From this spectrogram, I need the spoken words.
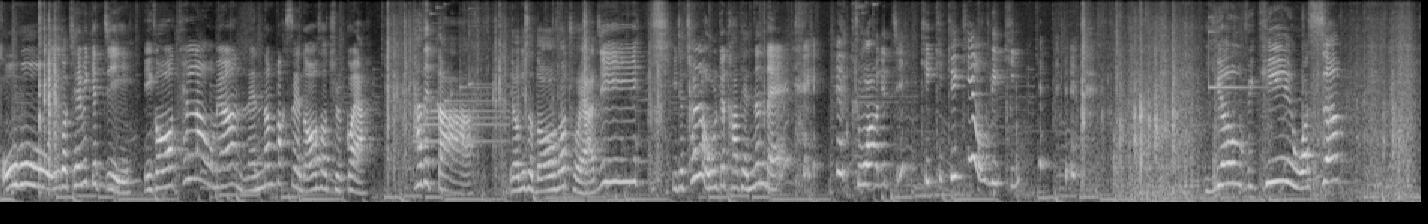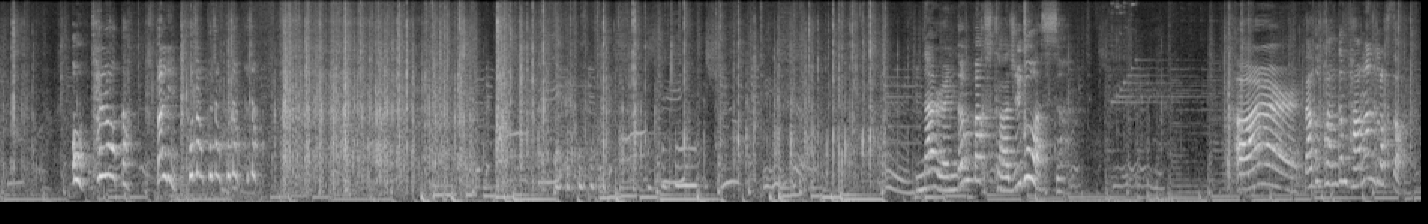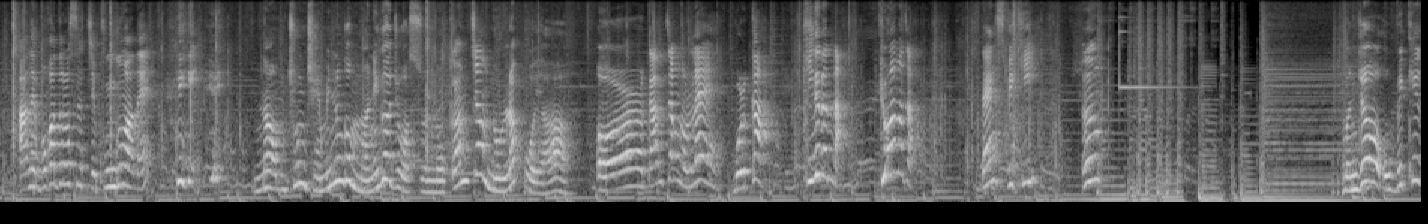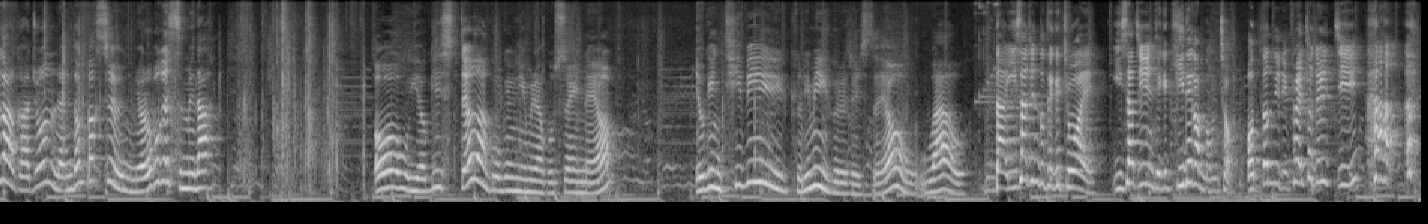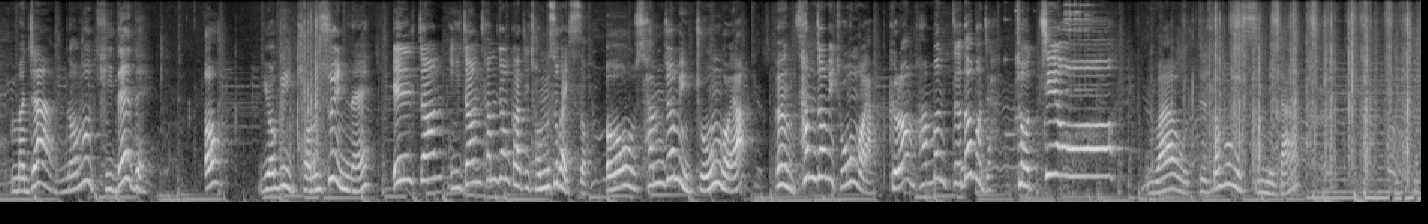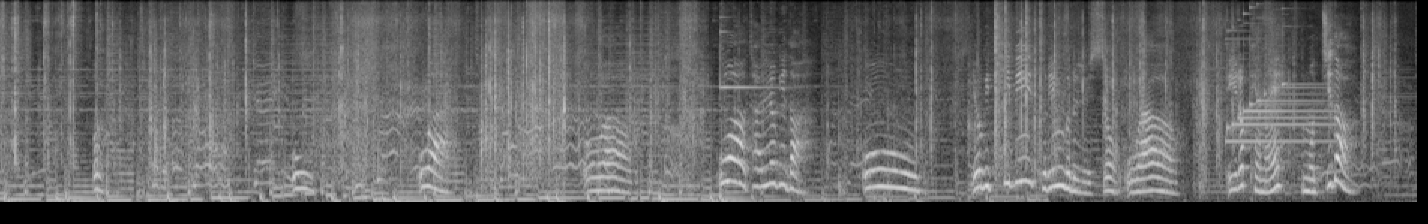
오호 이거 재밌겠지? 이거 텔라 오면 랜덤 박스에 넣어서 줄 거야. 다 됐다. 여기서 넣어서 줘야지. 이제 텔라 올 때 다 됐는데. 좋아하겠지? 키키키키 오 비키. what's up? 나 랜덤 박스 가지고 왔어. 아, 나도 방금 다 만들었어. 안에 뭐가 들었을지 궁금하네. 나 엄청 재밌는 거 많이 가져왔어. 너 깜짝 놀랄 거야. 어, 깜짝 놀래? 뭘까? 기대된다. 교환하자. Thanks 비키. 응. 먼저 오비키가 가져온 랜덤 박스 열어보겠습니다. 오, 여기 스텔라 고객님이라고 써있네요. 여긴 TV 그림이 그려져 있어요. Wow. 나 이 사진도 되게 좋아해. 이 사진 되게 기대감 넘쳐. 어떤 일이 펼쳐질지. 맞아. 너무 기대돼. 어? 여기 점수 있네. 1점, 2점, 3점까지 점수가 있어. 오, 3점이 좋은 거야? 응, 3점이 좋은 거야. 그럼 한번 뜯어보자. 좋지요. Wow, 뜯어보겠습니다. 오. 오. 우와. 우와. 우와, 달력이다. 오. 여기 TV 그림 그려져 있어. Wow. 이렇게네. 멋지다.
